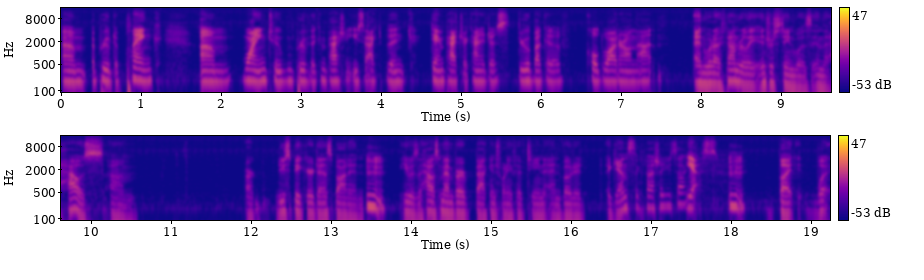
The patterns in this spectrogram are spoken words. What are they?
um, approved a plank um, wanting to improve the Compassionate Use Act, but then Dan Patrick kind of just threw a bucket of cold water on that. And what I found really interesting was in the House, um, our new speaker, Dennis Bonnen, Mm-hmm. he was a House member back in 2015 and voted against the Compassionate Use Act. Yes. hmm But what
